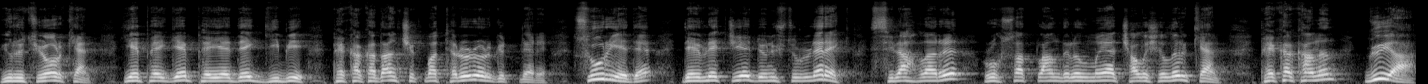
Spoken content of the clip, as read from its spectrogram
yürütüyorken YPG, PYD gibi PKK'dan çıkma terör örgütleri Suriye'de devletçiye dönüştürülerek silahları ruhsatlandırılmaya çalışılırken PKK'nın güya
